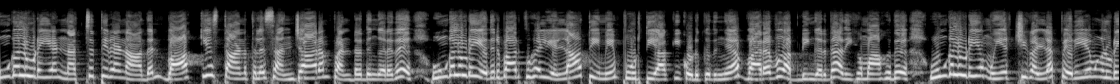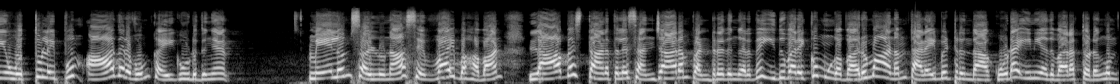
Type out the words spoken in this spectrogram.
உங்களுடைய நட்சத்திரநாதன் பாக்கியஸ்தானத்தில் சஞ்சாரம் பண்ணுறதுங்கிறது உங்களுடைய எதிர்பார்ப்புகள் எல்லாத்தையுமே பூர்த்தியாக்கி கொடுக்குதுங்க. வரவு அப்படிங்கிறது அதிகமாகுது. உங்களுடைய முயற்சிகளில் பெரியவங்களுடைய ஒத்துழைப்பும் ஆதரவும் கைகூடுதுங்க. மேலும் சொல்லுனா செவ்வாய் பகவான் லாபஸ்தானத்துல சஞ்சாரம் பண்றதுங்கிறது இதுவரைக்கும் உங்க வருமானம் தடைபெற்றிருந்தா கூட இனி அது வரத் தொடங்கும்.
